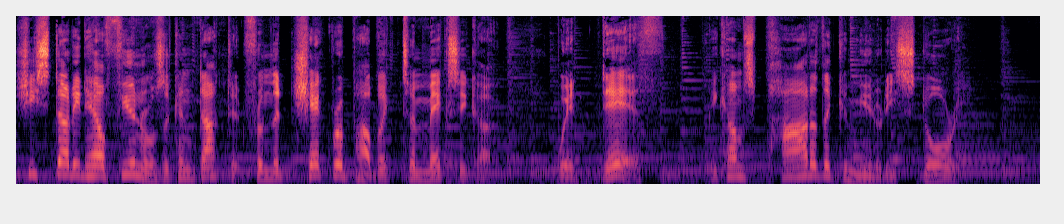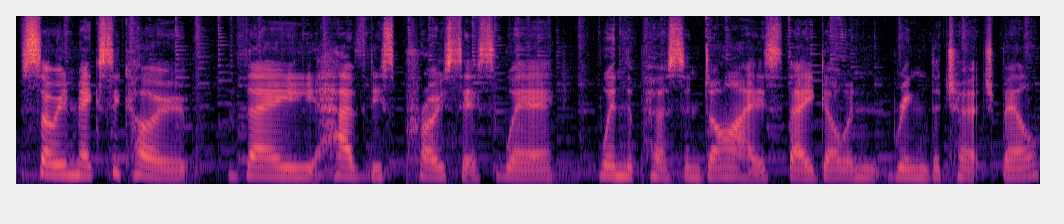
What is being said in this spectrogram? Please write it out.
She studied how funerals are conducted from the Czech Republic to Mexico, where death becomes part of the community story. So in Mexico, they have this process where when the person dies, they go and ring the church bell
